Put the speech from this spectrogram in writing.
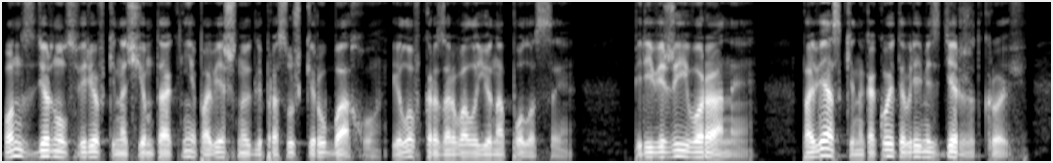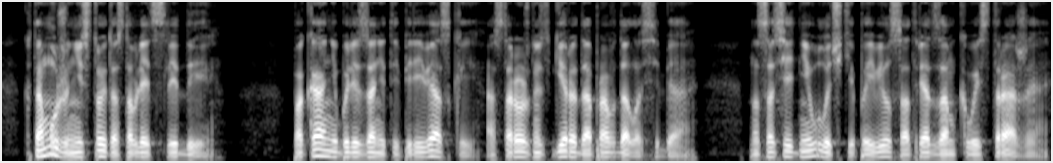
Он сдернул с веревки на чьем-то окне повешенную для просушки рубаху и ловко разорвал ее на полосы. «Перевяжи его раны. Повязки на какое-то время сдержат кровь. К тому же не стоит оставлять следы. Пока они были заняты перевязкой, осторожность Герода оправдала себя. На соседней улочке появился отряд замковой стражи.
